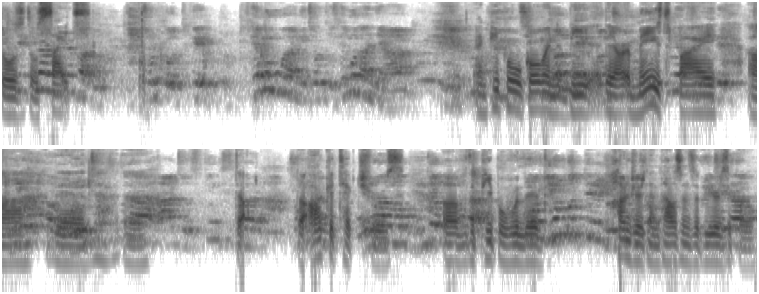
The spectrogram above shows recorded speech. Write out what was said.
those those sites? And people go and be they are amazed by uh, the, the, the, the architectures of the people who lived hundreds and thousands of years ago.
